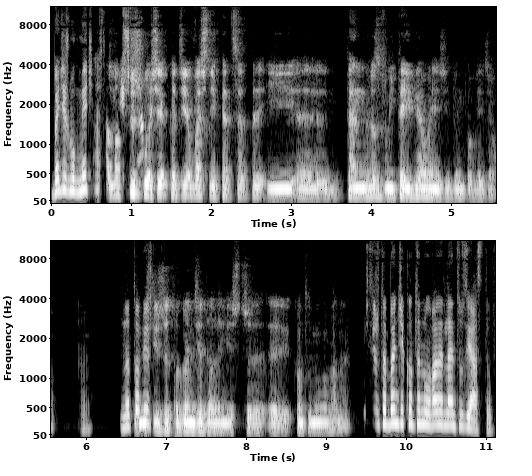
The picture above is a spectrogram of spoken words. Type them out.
będziesz mógł mieć A sama przyszłość, jak chodzi o właśnie headsety i y, ten rozwój tej gałęzi, bym powiedział. no to To wiesz, myślisz, że to będzie dalej jeszcze y, kontynuowane? myślę, że to będzie kontynuowane dla entuzjastów.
